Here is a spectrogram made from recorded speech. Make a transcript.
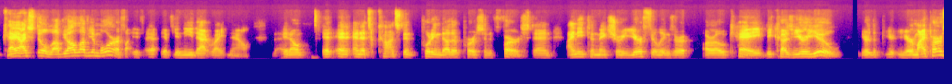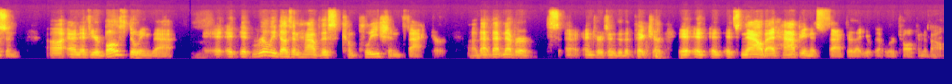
Okay, I still love you. I'll love you more if, if, if you need that right now you know it, and, and it's constant putting the other person first and i need to make sure your feelings are are okay because you're you you're the you're, you're my person. Uh, and if you're both doing that, it, it really doesn't have this completion factor. Uh, that that never uh, enters into the picture. It, it, it's now that happiness factor that you that we're talking about.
